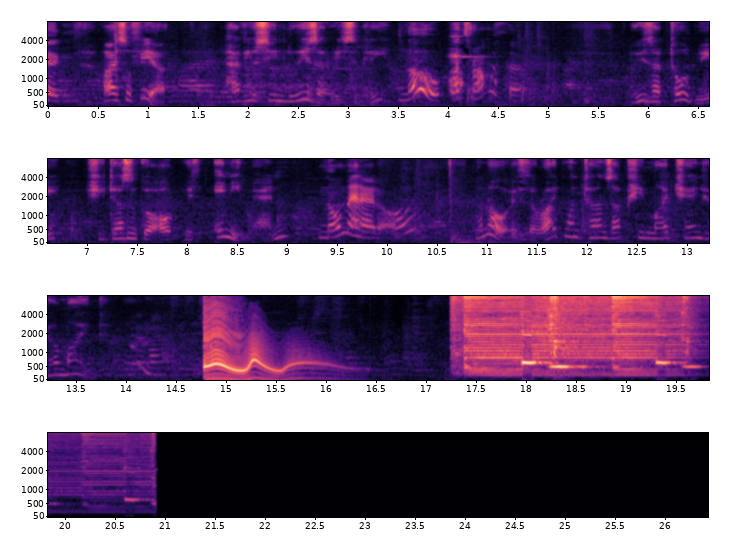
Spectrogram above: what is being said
Jürgen. Hi, Sophia. Have you seen Louisa recently? No, what's wrong with her? Louisa told me she doesn't go out with any man. No man at all? No, no, if the right one turns up, she might change her mind. Hmm.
